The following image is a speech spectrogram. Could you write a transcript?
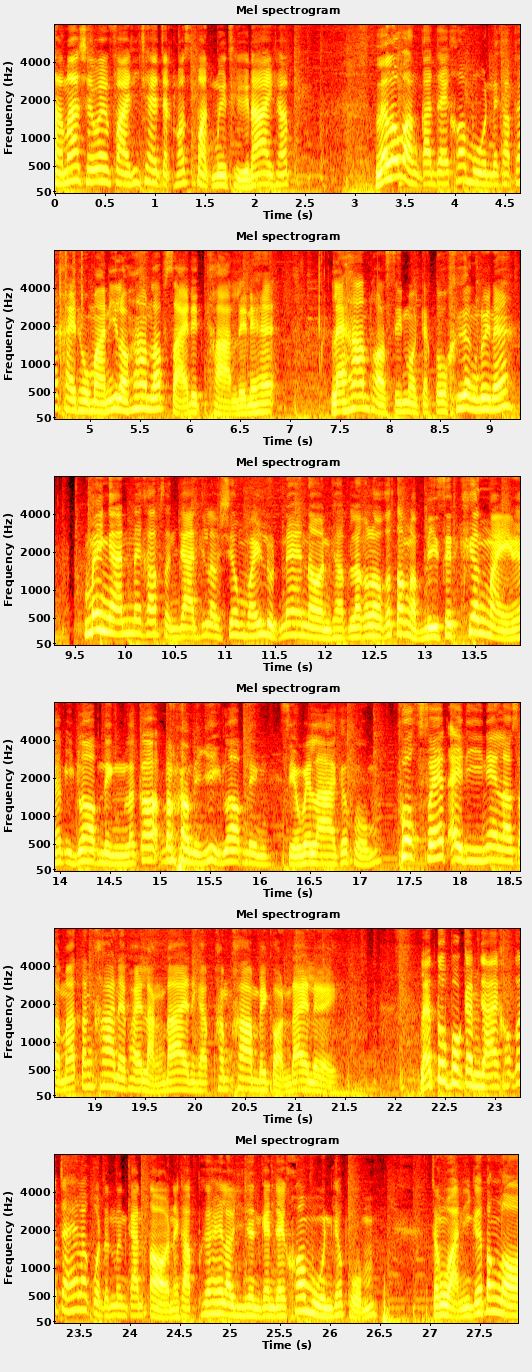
สามารถใช้ Wi-Fi ที่แชร์จากฮอตสปอตมือถือได้ครับ และระหว่างการย้ายข้อมูลนะครับ ถ้าใครโทรมานี่เราห้ามรับสายเด็ดขาดเลยนะฮะ และห้ามถอดซิมออกจากตัวเครื่องด้วยนะ ไม่งั้นนะครับสัญญาณที่เราเชื่อมไว้หลุดแน่นอนครับ แล้วก็เราก็ต้องแบบรีเซ็ตเครื่องใหม่นะครับอีกรอบหนึ่งแล้วก็ต้องทำอย่างนี้อีกรอบหนึ่งเสียเวลาครับผม พวก Face ID เนี่ยเราสามารถตั้งค่าในภายหลังได้นะครับข้ามๆไปก่อนได้เลยและตัวโปรแกรมย้ายเขาก็จะให้เรากดดำเนินการต่อนะครับ เพื่อให้เรายืนยันการย้ายข้อมูลครับผม จังหวะนี้ก็ต้องรอ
